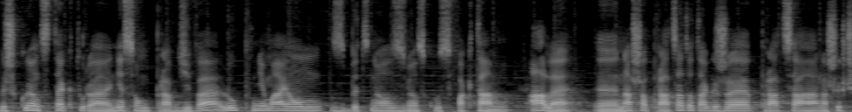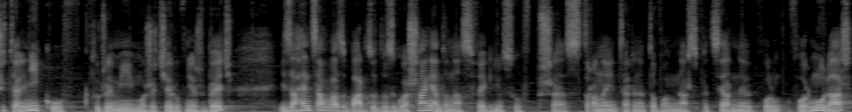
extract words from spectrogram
wyszukując te, które nie są prawdziwe lub nie mają zbytnio związku z faktami. Ale e, nasza praca to także praca naszych czytelników, którymi możecie również być. I zachęcam Was bardzo do zgłaszania do nas fake newsów przez stronę internetową i nasz specjalny form formularz.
